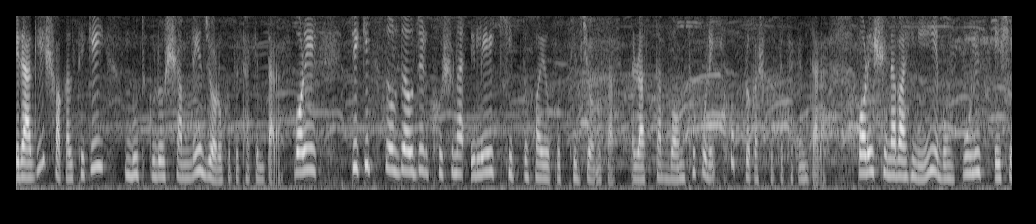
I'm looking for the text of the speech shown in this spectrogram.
এর আগে সকাল থেকেই বুথগুলোর সামনে জড়ো হতে থাকেন তারা। পরে টিকিট সোল্ড আউটের ঘোষণা এলে ক্ষিপ্ত হয় উপস্থিত জনতা। রাস্তা বন্ধ করে ক্ষোভ প্রকাশ করতে থাকেন তারা। পরে সেনাবাহিনী এবং পুলিশ এসে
